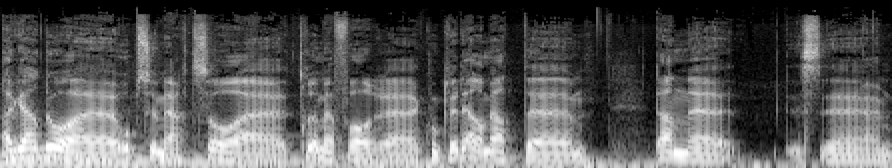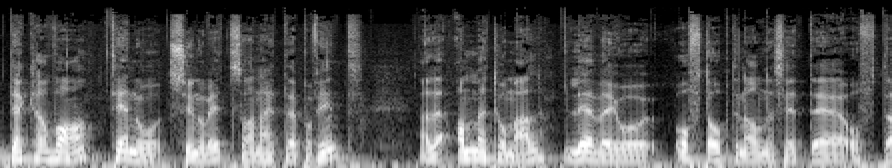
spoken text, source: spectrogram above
Elger, da eh, oppsummert så eh, tror jeg vi får eh, konkludere med at eh, den eh, s- Teno synovit, som han heter på fint, eller ammetommel, lever jo ofte opp til navnet sitt. Det er ofte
